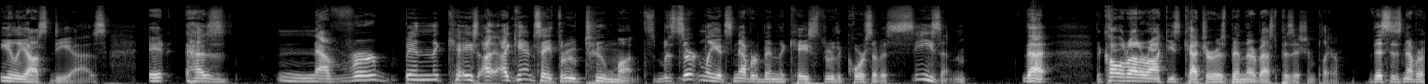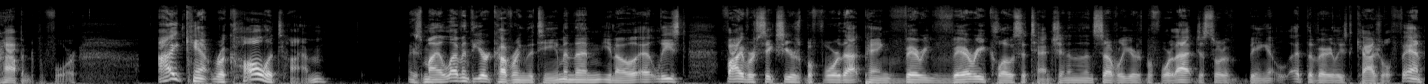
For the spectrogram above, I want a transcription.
Elias Diaz. It has never been the case. I, I, can't say through two months, but certainly it's never been the case through the course of a season that the Colorado Rockies catcher has been their best position player. This has never happened before. I can't recall a time. It's my 11th year covering the team, and then, you know, at least five or six years before that, paying very, very close attention, and then several years before that, just sort of being at the very least a casual fan.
